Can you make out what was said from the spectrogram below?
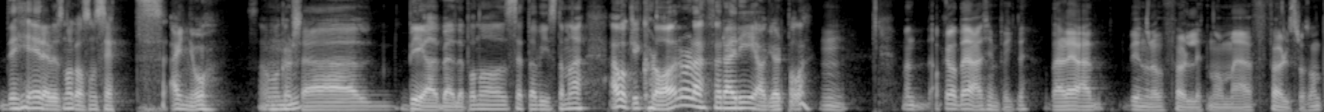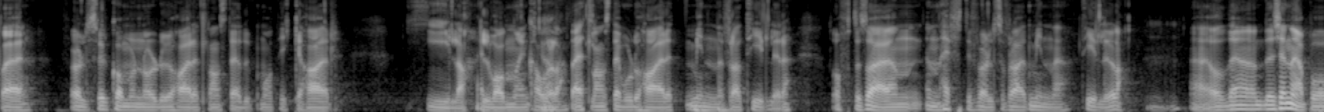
det her er visst noe som sitter ennå. Så jeg må kanskje bearbeide på noe sett og vis. Men jeg, jeg var ikke klar over det før jeg reagerte på det. Mm. Men akkurat det er kjempeviktig. Det er det jeg begynner å føle litt nå med følelser og sånt. Er Følelser kommer når du har et eller annet sted du på en måte ikke har hila, eller hva nå kaller det. Det er et eller annet sted hvor du har et minne fra tidligere. Så ofte så er en, en heftig følelse fra et minne tidligere, da. Eh, og det, det kjenner jeg på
